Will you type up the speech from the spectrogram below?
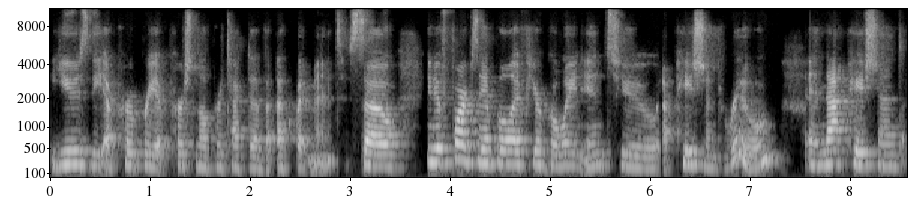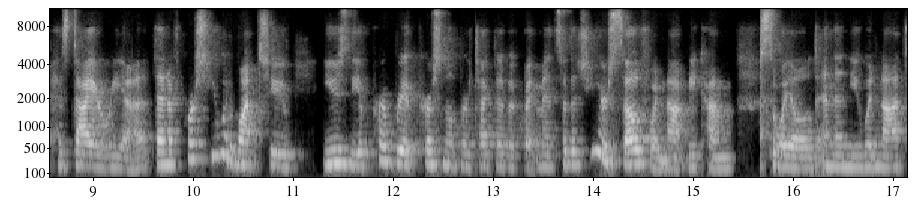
use the appropriate personal protective equipment. So you know for example if you're going into a patient room and that patient has diarrhea then of course you would want to use the appropriate personal protective equipment so that you yourself would not become soiled and then you would not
